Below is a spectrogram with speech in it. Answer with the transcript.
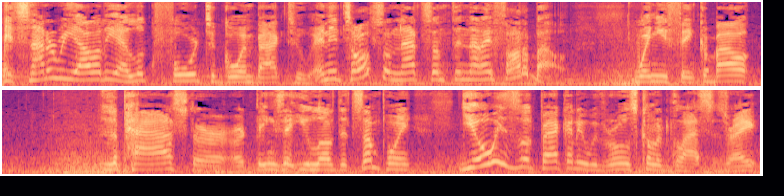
It's not a reality I look forward to going back to. And it's also not something that I thought about. When you think about the past or, or, things that you loved at some point, you always look back at it with rose colored glasses, right?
